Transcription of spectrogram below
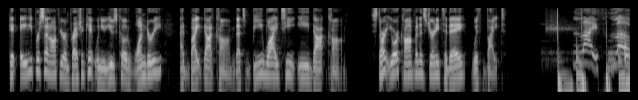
Get 80% off your impression kit when you use code WONDERY at Byte.com. That's B-Y-T-E dot com. Start your confidence journey today with Byte. Life, love,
